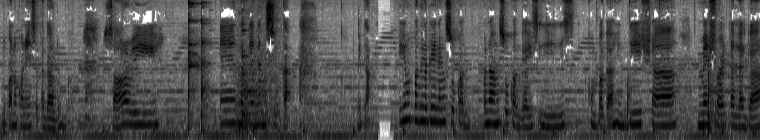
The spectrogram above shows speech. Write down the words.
Hindi ko ano kung ano yun sa Tagalog. Sorry. And lagyan ng suka. Wait lang. Yung paglagay ng suka, ng suka guys is kumbaga hindi siya measure talaga.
